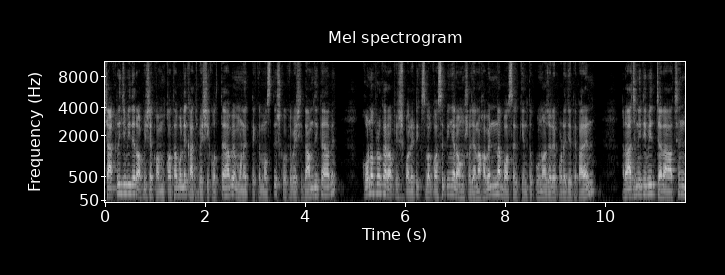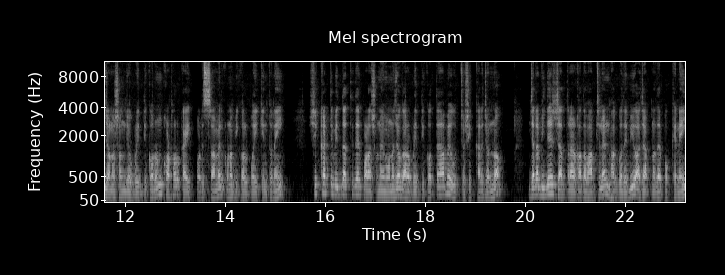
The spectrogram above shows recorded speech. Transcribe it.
চাকরিজীবীদের অফিসে কম কথা বলে কাজ বেশি করতে হবে, মনের থেকে মস্তিষ্ককে বেশি দাম দিতে হবে। কোনো প্রকার অফিস পলিটিক্স বা গসিপিংয়ের অংশ যেন হবেন না, বসের কিন্তু কুনজরে পড়ে যেতে পারেন। রাজনীতিবিদ যারা আছেন, জনসংযোগ বৃদ্ধি করুন, কঠোর কায়িক পরিশ্রমের কোনো বিকল্পই কিন্তু নেই। শিক্ষার্থী বিদ্যার্থীদের পড়াশোনায় মনোযোগ আরও বৃদ্ধি করতে হবে উচ্চশিক্ষার জন্য। যারা বিদেশ যাত্রার কথা ভাবছিলেন, ভাগ্যদেবীও আজ আপনাদের পক্ষে নেই।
